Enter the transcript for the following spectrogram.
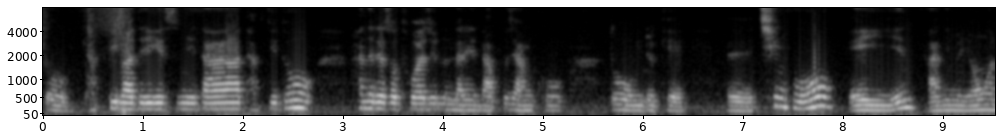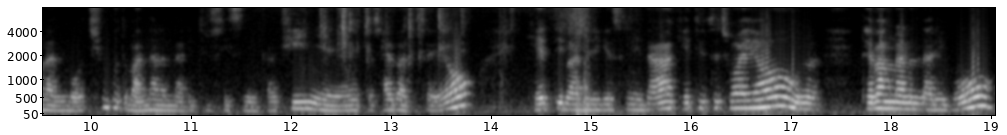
또 닭띠 봐드리겠습니다. 닭띠도 하늘에서 도와주는 날이 나쁘지 않고 또 이렇게 에, 친구, 애인 아니면 영원한 뭐 친구도 만나는 날이 될 수 있으니까 귀인이에요. 또잘 받으세요. 개띠 봐드리겠습니다. 개띠도 좋아요. 오늘 대박 나는 날이고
